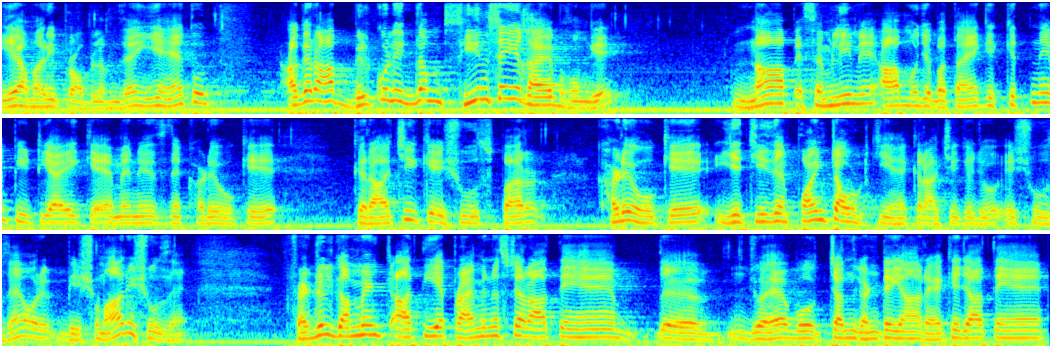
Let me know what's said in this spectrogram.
ये हमारी प्रॉब्लम्स हैं, ये हैं तो अगर आप बिल्कुल एकदम सीन से ही गायब होंगे, ना आप असम्बली में, आप मुझे बताएँ कि कितने पीटीआई के एम ने खड़े होके कराची के इश्यूज़ पर खड़े होके ये चीज़ें पॉइंट आउट की हैं कराची के जो इश्यूज़ हैं और बेशुमार इश्यूज़ हैं। फेडरल गवर्नमेंट आती है प्राइम मिनिस्टर आते हैं जो है वो चंद घंटे यहाँ रह के जाते हैं।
